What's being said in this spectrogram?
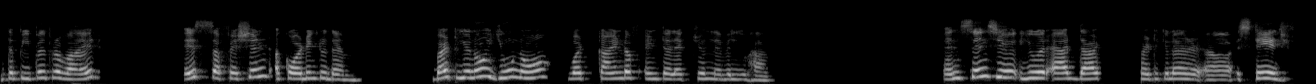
the people provide is sufficient according to them. But you know, you know what kind of intellectual level you have. And since you you are at that particular uh, stage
